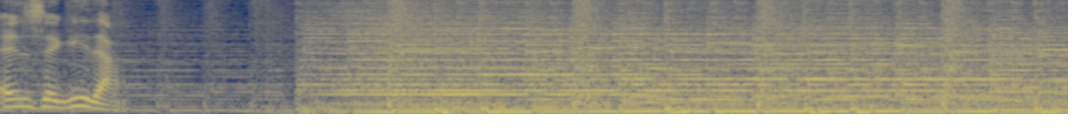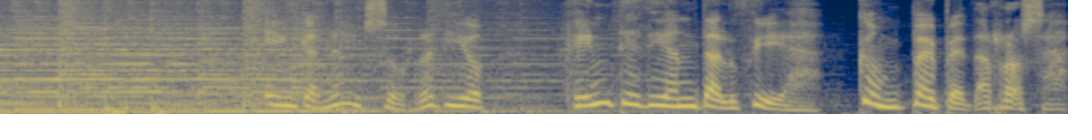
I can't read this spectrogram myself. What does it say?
Enseguida. En Canal Sur Radio, gente de Andalucía, con Pepe da Rosa.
